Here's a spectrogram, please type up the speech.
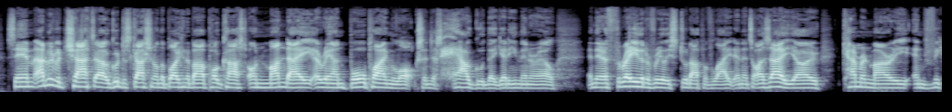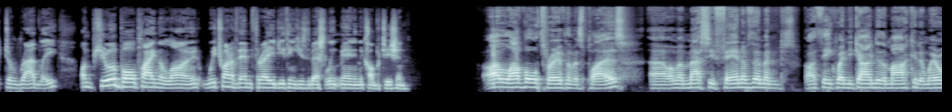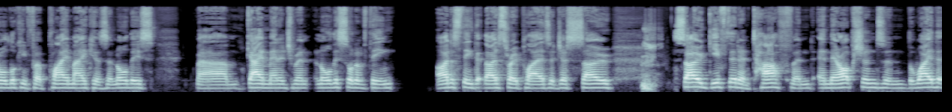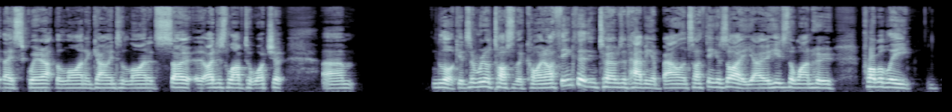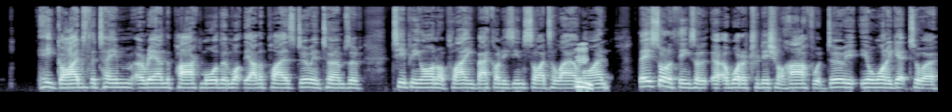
Sam, I had a bit of a chat, uh, a good discussion on the Bloke in a Bar podcast on Monday around ball playing locks and just how good they're getting in the NRL. And there are three that have really stood up of late, and it's Isaah Yeo, Cameron Murray, and Victor Radley. On pure ball playing alone, which one of them three do you think is the best link man in the competition? I love all three of them as players. Uh, I'm a massive fan of them, and I think when you go into the market and we're all looking for playmakers and all this um, game management, and all this sort of thing. I just think that those three players are just so so gifted and tough, and and their options and the way that they square up the line and go into the line. It's so I just love to watch it. Um, look, it's a real toss of the coin. I think that in terms of having a balance, I think Isaah Yeo, he's the one who probably he guides the team around the park more than what the other players do in terms of tipping on or playing back on his inside to lay a mm. line. These sort of things are, are, what a traditional half would do. He'll want to get to a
